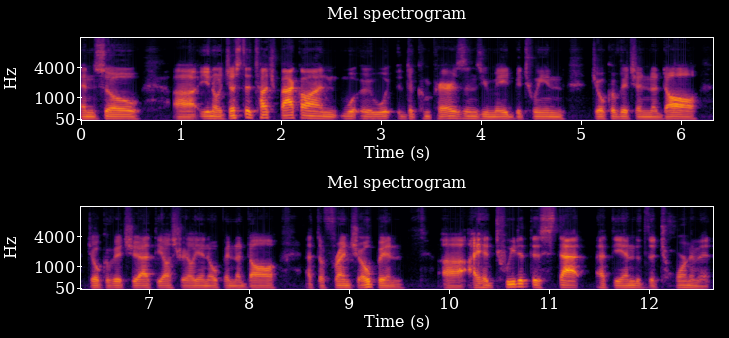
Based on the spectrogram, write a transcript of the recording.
And so uh, you know, just to touch back on w- w- the comparisons you made between Djokovic and Nadal, Djokovic at the Australian Open, Nadal at the French Open. Uh, I had tweeted this stat at the end of the tournament.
